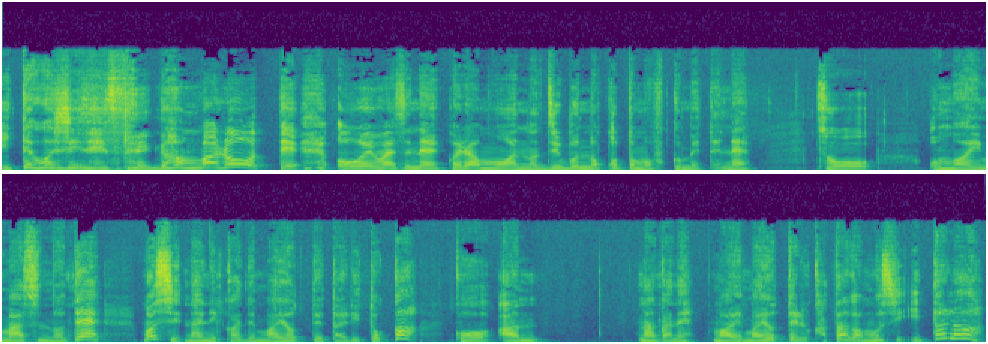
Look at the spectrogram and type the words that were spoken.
言ってほしいですね。頑張ろうって思いますね。これはもうあの自分のことも含めてね。そう思いますので、もし何かで迷ってたりとか、こう、あん、なんかね、ま迷ってる方がもしいたら、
